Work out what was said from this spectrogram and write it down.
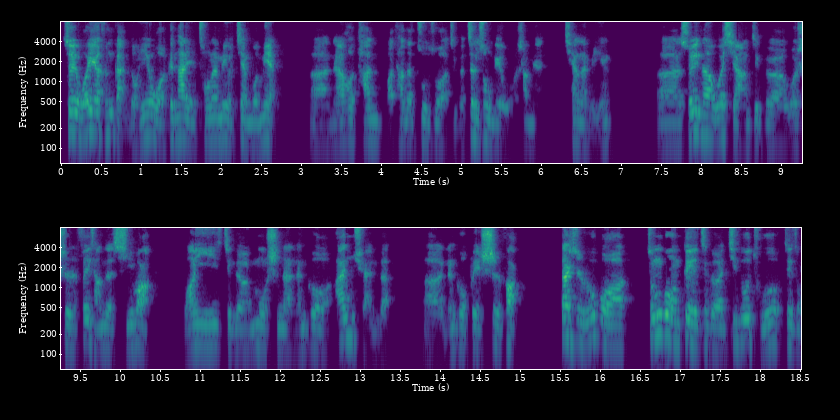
所以我也很感动，因为我跟他也从来没有见过面啊。然后他把他的著作这个赠送给我，上面签了名。呃，所以呢，我想这个我是非常的希望王一这个牧师呢能够安全的呃能够被释放。但是如果中共对这个基督徒这种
